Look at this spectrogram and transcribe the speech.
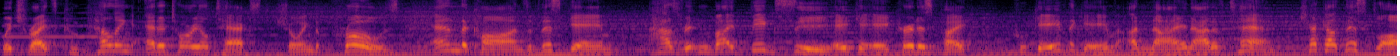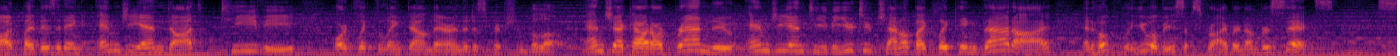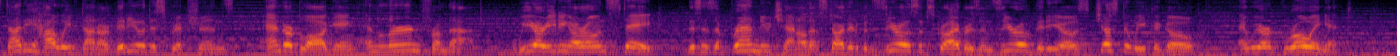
which writes compelling editorial text showing the pros and the cons of this game as written by Big C, aka Curtis Pike, who gave the game a 9 out of 10. Check out this blog by visiting mgn.tv or click the link down there in the description below. And check out our brand new MGN TV YouTube channel by clicking that eye, and hopefully you will be subscriber number 6. Study how we've done our video descriptions and our blogging and learn from that. We are eating our own steak, this is a brand new channel that started with zero subscribers and zero videos just a week ago, and we are growing it.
